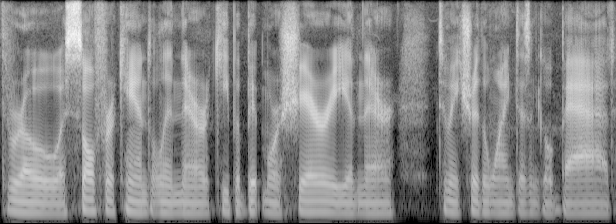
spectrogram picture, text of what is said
throw a sulfur candle in there keep a bit more sherry in there to make sure the wine doesn't go bad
